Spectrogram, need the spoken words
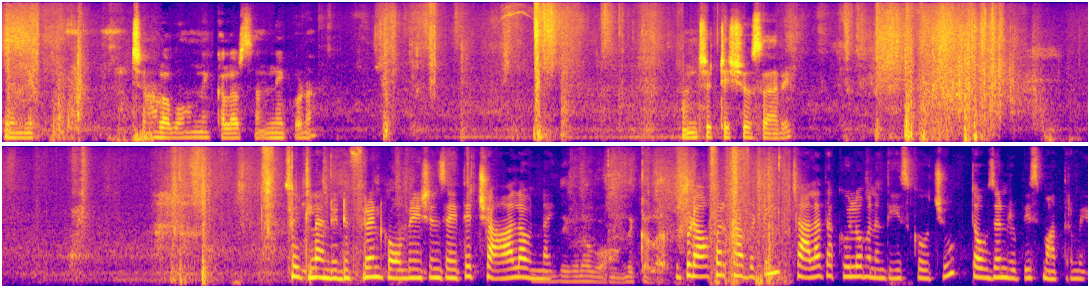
ఇవన్నీ చాలా బాగున్నాయి కలర్స్ అన్నీ కూడా. మంచి టిష్యూ శారీ సో ఇట్లాంటి డిఫరెంట్ కాంబినేషన్స్ అయితే చాలా ఉన్నాయి. ఇప్పుడు ఆఫర్ కాబట్టి చాలా తక్కువలో మనం తీసుకోవచ్చు. థౌజండ్ రూపీస్ మాత్రమే.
